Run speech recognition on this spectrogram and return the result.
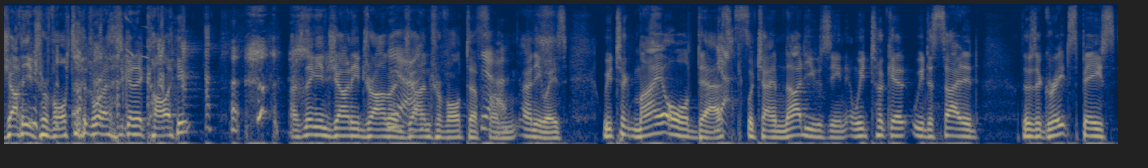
Johnny Travolta is what I was going to call you. I was thinking Johnny Drama and John Travolta from. Yeah. Anyways, we took my old desk, Yes. which I am not using, and we took it. We decided there's a great space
